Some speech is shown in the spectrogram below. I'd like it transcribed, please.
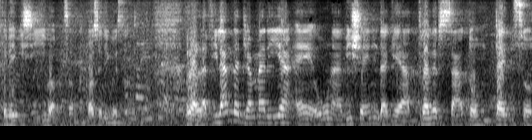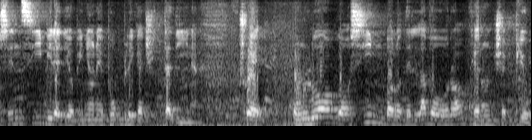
televisivo, insomma, cose di questo tipo. Allora, la Filanda Gianmaria è una vicenda che ha attraversato un pezzo sensibile di opinione pubblica cittadina, cioè un luogo simbolo del lavoro che non c'è più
